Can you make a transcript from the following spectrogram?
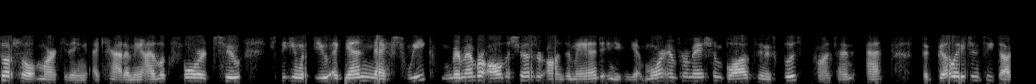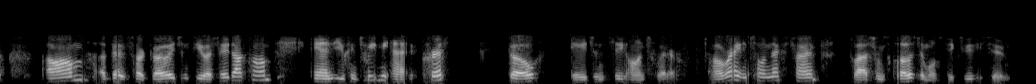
Social Marketing Academy. I look forward to speaking with you again next week. Remember, all the shows are on demand, and you can get more information, blogs, and exclusive content at thegoagency.com, uh, sorry, goagencyusa.com, and you can tweet me at Chris Go Agency on Twitter. All right, until next time, the classroom's closed, and we'll speak to you soon.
